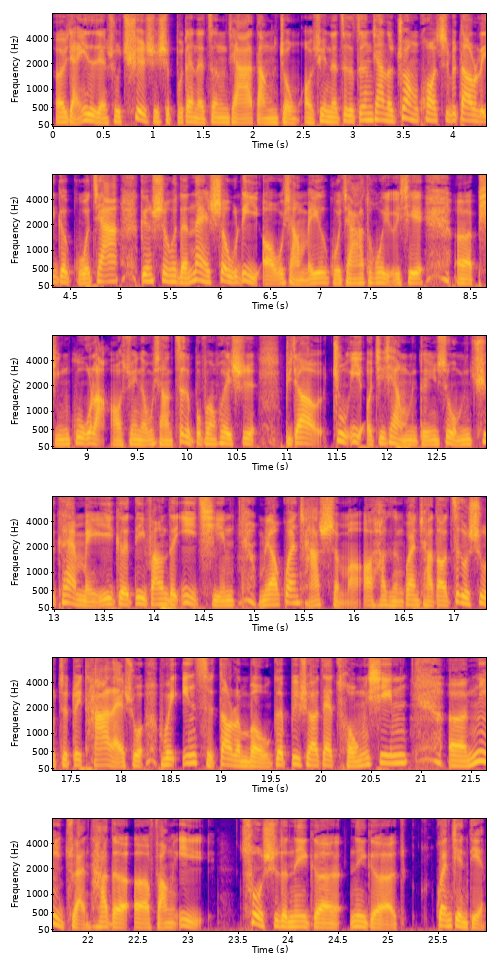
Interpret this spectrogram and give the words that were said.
呃染疫的人数确实是不断的增加当中哦，所以呢，这个增加的状况是不是到了一个国家跟社会的耐受力哦？我想每一个国家都会有一些呃评估了哦，所以呢，我想这个部分会是比较注意哦。接下来我们等于是我们去看每一个地方的疫情，我们要观察什么哦？他可能观察到这个数字对他来说会因此到了某个必须要再重新呃逆。转它的呃防疫措施的那个那个关键点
